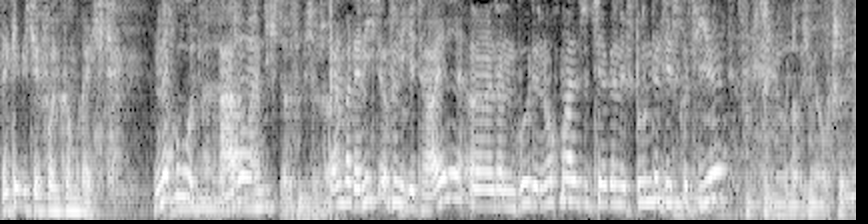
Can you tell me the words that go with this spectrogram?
Da gebe ich dir vollkommen recht. Na gut, dann, äh, aber dann war der nicht öffentliche Teil, äh, dann wurde nochmal so circa eine Stunde diskutiert. 15 Minuten habe ich mir aufgeschrieben.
